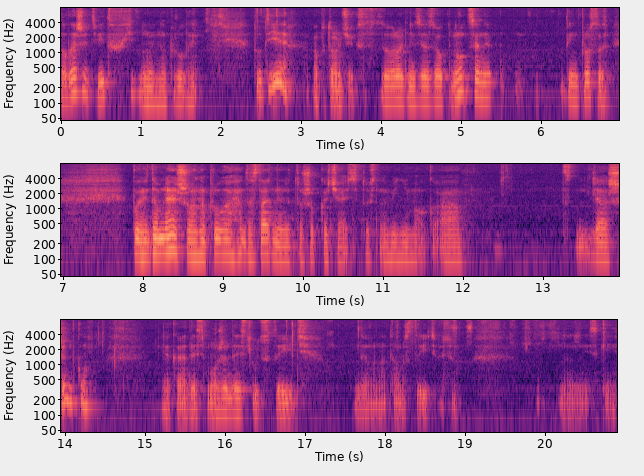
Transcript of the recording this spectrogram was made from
залежить від вхідної напруги. Тут є оптрончик, зворотній зв'язок, ну це не. Він просто повідомляє, що напруга достатньо для того, щоб качатися, тобто на мінімалку. А для шимку, яка десь може десь тут стоїть, де вона там стоїть, ось низький.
